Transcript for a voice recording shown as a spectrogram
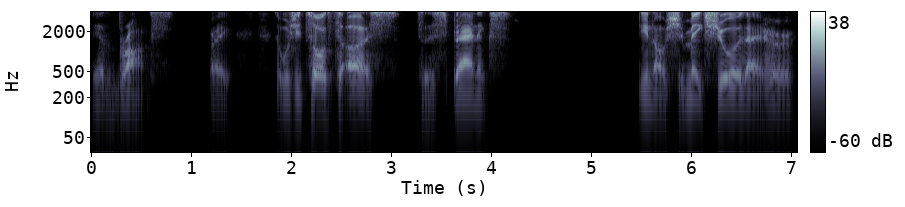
yeah, the Bronx, right? So when she talks to us, to Hispanics, you know, she makes sure that her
